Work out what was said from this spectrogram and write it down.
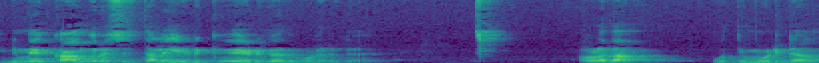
இனிமேல் காங்கிரஸ் தலை எடுக்கவே எடுக்காது போல இருக்கு. அவ்வளோதான் ஊற்றி மூடிட்டாங்க.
